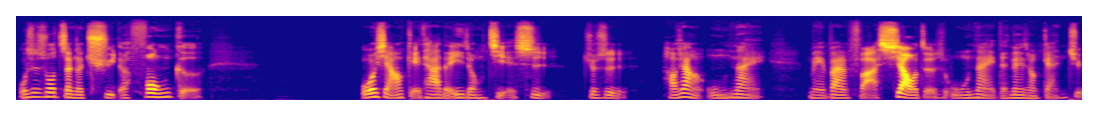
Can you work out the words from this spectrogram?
我是说整个曲的风格，我想要给他的一种解释，就是好像很无奈，没办法笑着是无奈的那种感觉。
